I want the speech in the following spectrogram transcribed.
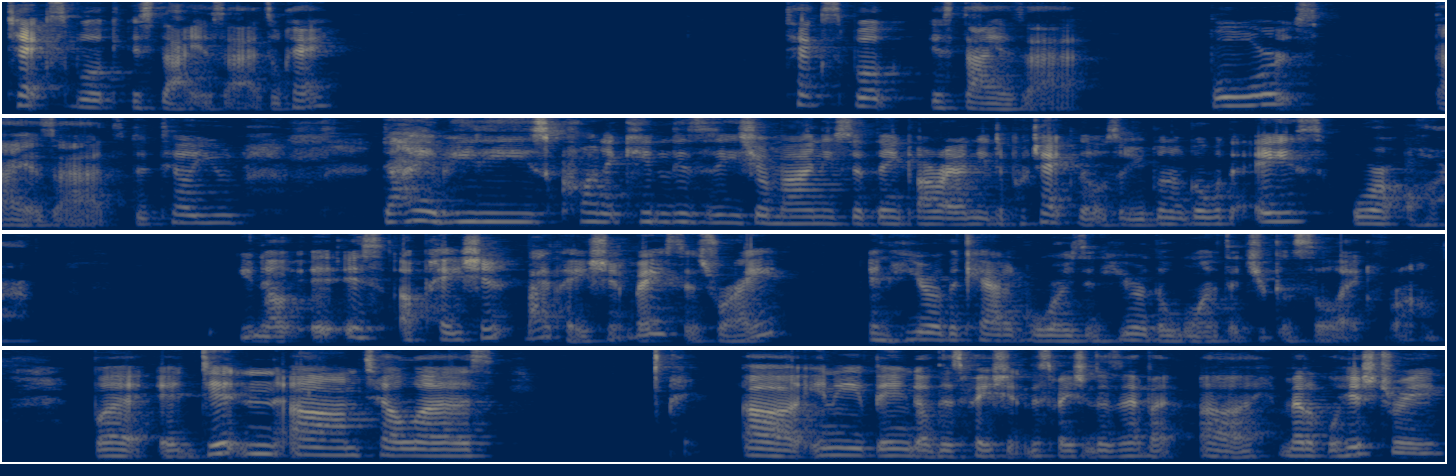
textbook is thiazides, okay? Textbook is thiazide. Boards, thiazides to tell you diabetes, chronic kidney disease, your mind needs to think, all right, I need to protect those. So you're going to go with the ACE or R. You know, it's a patient by patient basis, right? And here are the categories, and here are the ones that you can select from. But it didn't um, tell us uh, anything of this patient. This patient doesn't have a uh, medical history.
